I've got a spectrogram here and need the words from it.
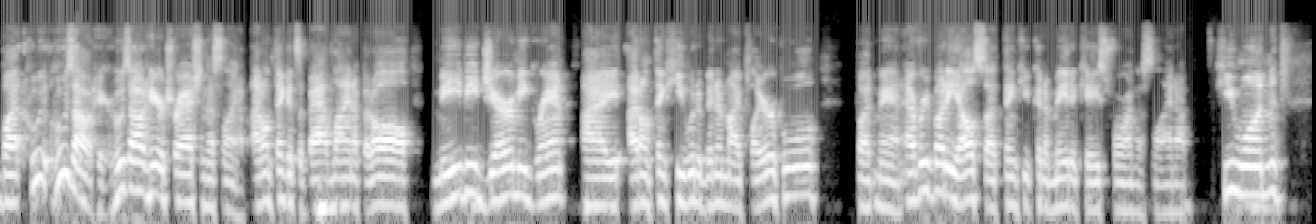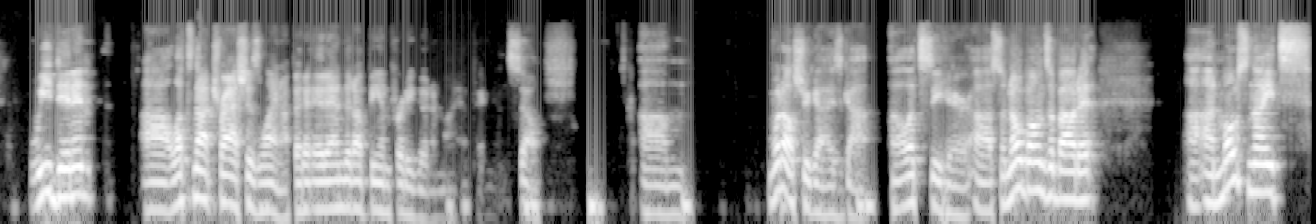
But who, who's out here? Who's out here trashing this lineup? I don't think it's a bad lineup at all. Maybe Jerami Grant. I, I don't think he would have been in my player pool. But man, everybody else, I think you could have made a case for on this lineup. He won. We didn't. uh, let's not trash his lineup. It, it ended up being pretty good in my opinion. So, um, what else you guys got? Uh, let's see here. Uh, so no bones about it. Uh, on most nights,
